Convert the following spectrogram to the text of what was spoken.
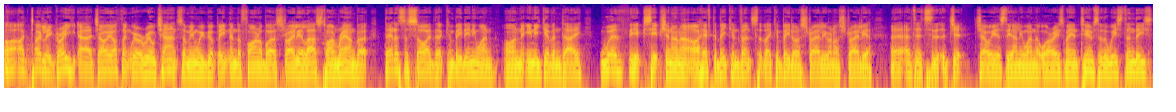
I, I totally agree, uh, Joey. I think we're a real chance. I mean, we got beaten in the final by Australia last time round, but that is a side that can beat anyone on any given day, with the exception, and I have to be convinced that they can beat Australia in Australia. Uh, it's, uh, Joey is the only one that worries me. In terms of the West Indies,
